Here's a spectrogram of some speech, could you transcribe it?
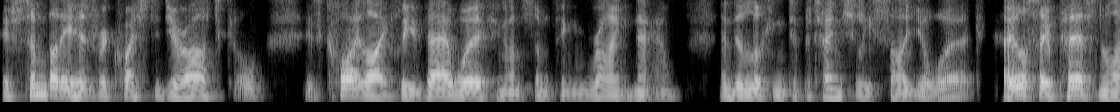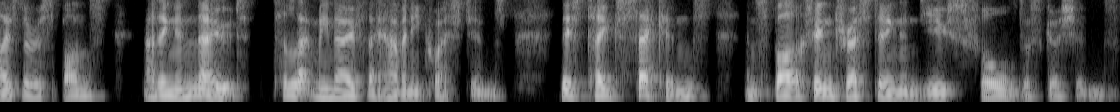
If somebody has requested your article, it's quite likely they're working on something right now and are looking to potentially cite your work. I also personalize the response, adding a note to let me know if they have any questions. This takes seconds and sparks interesting and useful discussions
